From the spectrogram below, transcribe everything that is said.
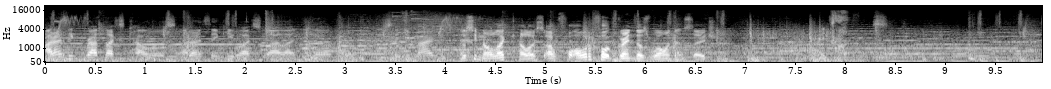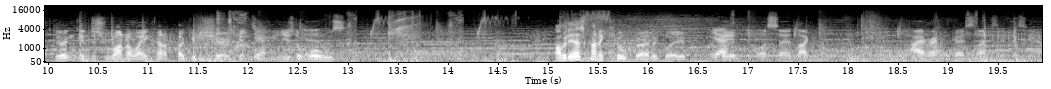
I don't think Brad likes Kalos. I don't think he likes Lylat either. So he might just. Does he not like Kalos? I, I would have thought Gren does well in that stage. Gren can just run away and kind of poke his shurikens Yeah. and use the Yeah. walls. Oh, but he does kind of kill vertically. Yeah. bit. Also, like, I reckon Ghost likes it because you know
